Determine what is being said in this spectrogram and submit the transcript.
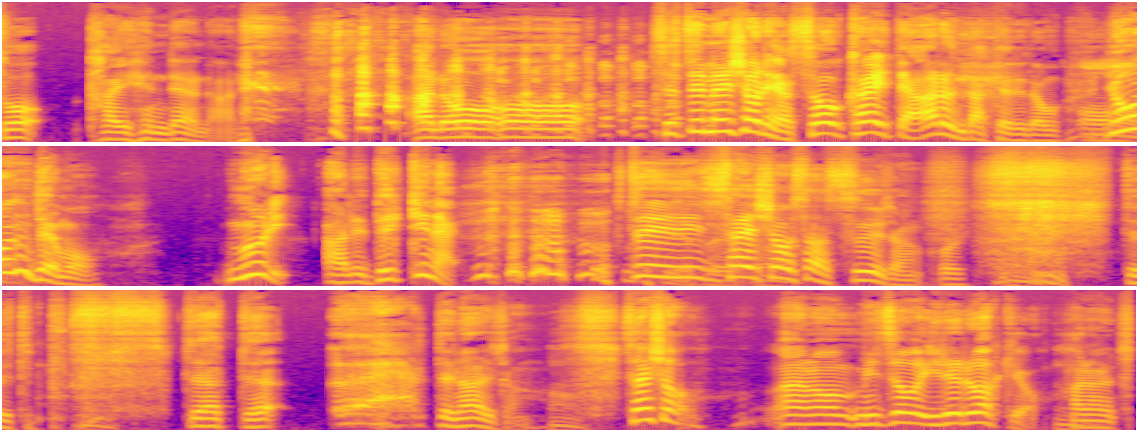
と大変だよね、あれ。あのー説明書にはそう書いてあるんだけれども、読んでも無理。あれできない。普通に最初さ、吸うじゃん。こうで、ってやって、うわーってなるじゃん。最初、あの、水を入れるわけよ。鼻に。って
